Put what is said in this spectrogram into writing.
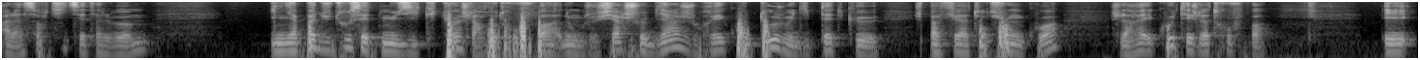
à la sortie de cet album, il n'y a pas du tout cette musique. Tu vois, je la retrouve pas. Donc je cherche bien, je réécoute tout, je me dis peut-être que j'ai pas fait attention ou quoi. Je la réécoute et je la trouve pas. Et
